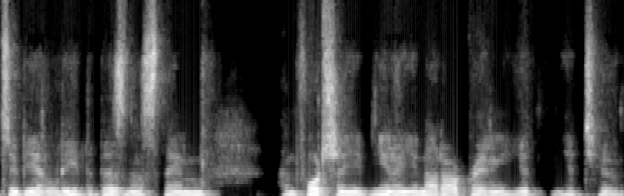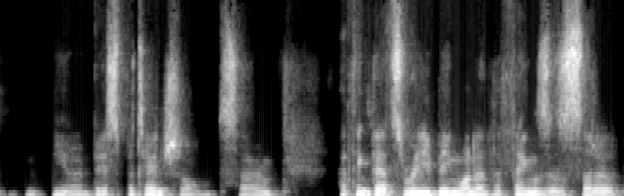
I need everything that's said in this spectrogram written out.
to be able to lead the business, then unfortunately, you know, you're not operating at your, at your you know best potential. So I think that's really been one of the things is sort of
